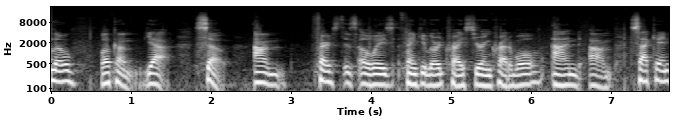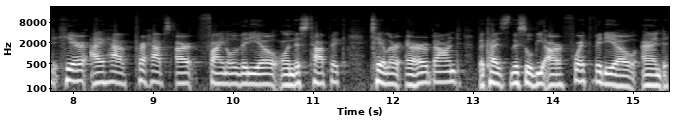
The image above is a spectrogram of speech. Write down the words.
Hello, welcome. Yeah. So, um, first, as always, thank you, Lord Christ, you're incredible. And um, second, here I have perhaps our final video on this topic, Taylor error bound, because this will be our fourth video. And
